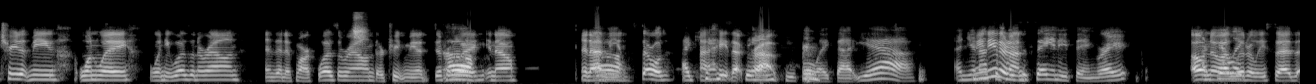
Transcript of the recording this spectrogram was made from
treated me one way when he wasn't around. And then if Mark was around, they're treating me a different Oh. way, you know? And I mean, Oh. several, I can't hate that crap. people like that. Yeah. And you're Me not neither, supposed none. to say anything, right? Oh I no, I like- literally said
